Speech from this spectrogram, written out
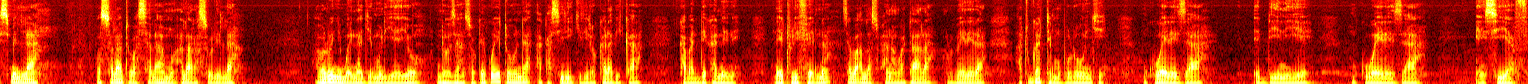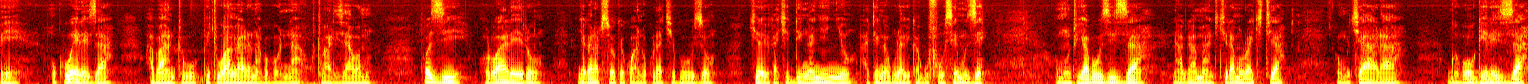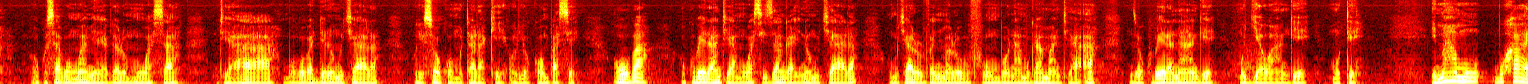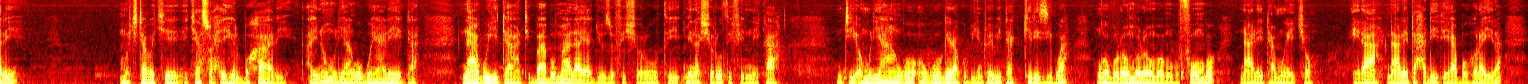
bisimillah wassalatu wassalaamu ala rasulillah. Abalungi mwenna gye muli eyo ndowooza nsooke kwetonda akasiriikiriro kalabika kabadde kanene. Naye tuli ffenna nsaba allah subhanahu wataala olubeerera atugatte mu bulungi mu kuweereza eddiini ye mu kuweereza ensi yaffe mu kuweereza abantu betuwangaala nabo bonna okutwaliza awamu. Mpozi olwaleero njagala tusooke kwanukula kibuuzo. Kirabika kiddiŋŋanye nnyo ate nga gulabika gufuuse muze. Omuntu yabuuzizza n'agamba nti kiramulwa kitya? Omukyala gwe boogereza okusaba omwami ayagala omuwasa nti aa bw'oba obadde n'omukyala oyosooka omutalake olyoka ompase. Oba okubeera nti amuwasiza ng'alina omukyala omukyala oluvannyuma lw'obufumbo n'amugamba nti aa nze okubeera nange mujja wange mute. Imaamu bukhaari mu kitabo kye ekya sahihi l bukhaari alina omulyango gwe yaleeta n'aguyita nti baabu ma la yajuzu min ashuruti fi nikah. Nti omulyango ogwogera ku bintu ebitakkirizibwa ngaobulombolombo mu bufumbo n'aleetamu ekyo era naleta hadithi ya abu huraira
